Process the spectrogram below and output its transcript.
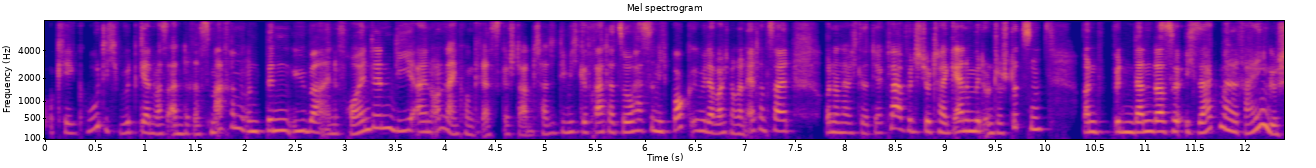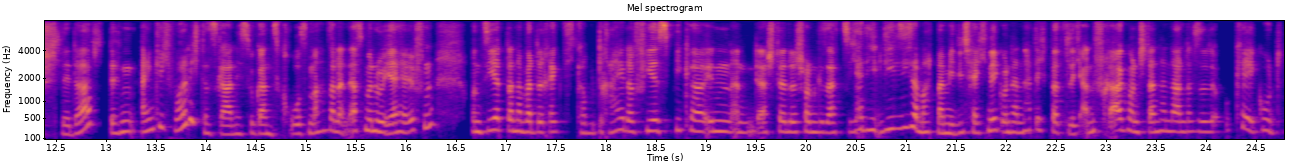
okay, gut, ich würde gern was anderes machen und bin über eine Freundin, die einen Online-Kongress gestartet hatte, die mich gefragt hat, so, hast du nicht Bock? Irgendwie, da war ich noch in Elternzeit. Und dann habe ich gesagt, ja klar, würde ich total gerne mit unterstützen. Und bin dann da so, ich sag mal, reingeschlittert, denn eigentlich wollte ich das gar nicht so ganz groß machen, sondern erstmal nur ihr helfen. Und sie hat dann aber direkt, ich glaube, drei oder vier SpeakerInnen an der Stelle schon gesagt, so, ja, die, die, dieser macht bei mir die Technik. Und dann hatte ich plötzlich Anfragen und stand dann da und dachte, okay, gut,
